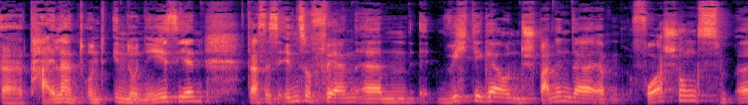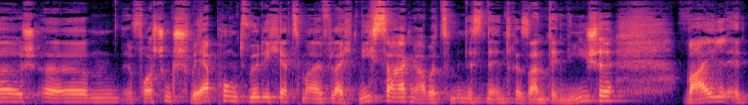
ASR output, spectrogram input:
äh, Thailand und Indonesien. Das ist insofern ähm, wichtiger und spannender ähm, Forschungs, äh, äh, Forschungsschwerpunkt, würde ich jetzt mal vielleicht nicht sagen, aber zumindest eine interessante Nische weil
